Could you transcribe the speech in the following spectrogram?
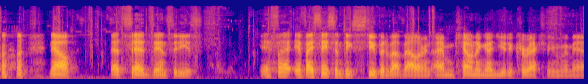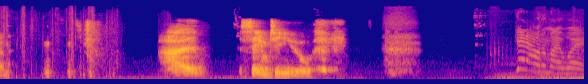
now, that said, Zancities, if I if I say something stupid about Valorant, I'm counting on you to correct me, my man. I uh, same to you. Get out of my way.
